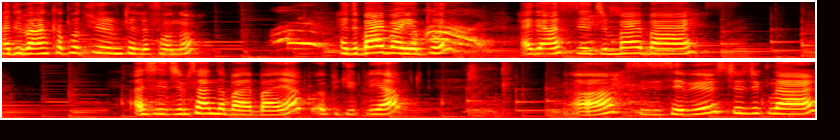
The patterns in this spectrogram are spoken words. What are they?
Hadi ben kapatıyorum telefonu. Hadi bay bay yapın. Hadi Asya'cığım bay bay. Asya'cığım sen de bay bay yap. Öpücüklü yap. Ah sizi seviyoruz çocuklar.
